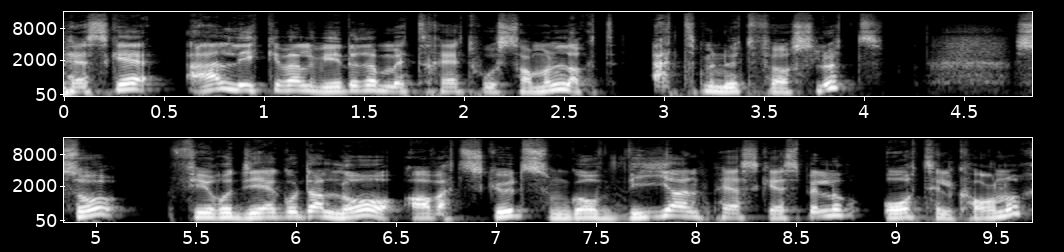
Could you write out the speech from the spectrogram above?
PSG er likevel videre med 3-2 sammenlagt ett minutt før slutt. Så fyrer Diego Dalot av et skudd som går via en PSG-spiller og til corner,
